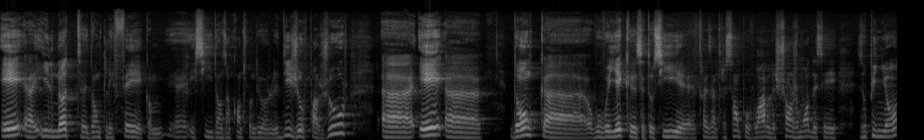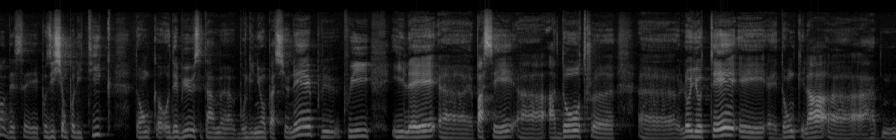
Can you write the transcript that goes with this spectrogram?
Et euh, il note donc les faits, comme euh, ici dans un compte rendu, on le dit, jour par jour. Euh, et donc, vous voyez que c'est aussi très intéressant pour voir le changement de ses opinions, de ses positions politiques donc au début, c'est un bourguignon passionné, puis il est euh, passé à, d'autres euh, loyautés et, donc il a euh,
